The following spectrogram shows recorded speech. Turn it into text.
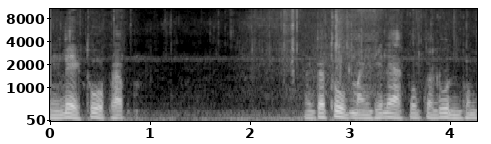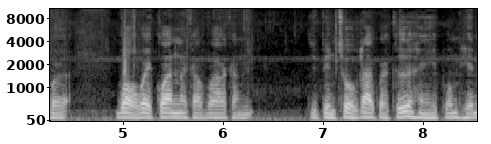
นี่เลขทูบครับมันก็ทูบใหม่ที่แรกผมก็รุ่น ผมก็ว่าไว้ก่อนนะครับ ว่ากันจะเป็นโชคลาภก็คือ ให้ผมเห็น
